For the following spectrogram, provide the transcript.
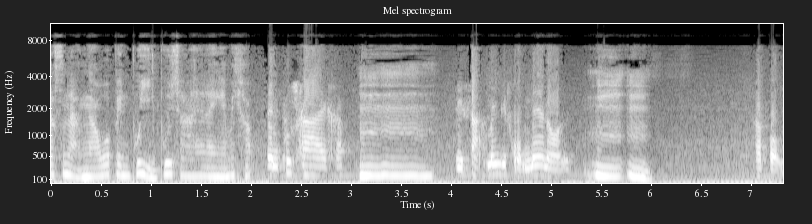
ลักษณะเงาว่าเป็นผู้หญิงผู้ชายอะไรเงี้ยไหมครับ เป็นผู้ชายครับอืมอืมศีรษะไม่มีผมแน่นอน อืมอืมครับผม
